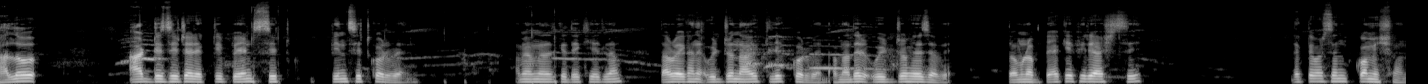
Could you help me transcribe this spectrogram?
ভালো আট ডিজিটের একটি পেন সিট পিন সিট করবেন। আমি আপনাদেরকে দেখিয়ে দিলাম। তারপর এখানে উইথড্র নাও ক্লিক করবেন, আপনাদের উইথড্র হয়ে যাবে। তো আমরা ব্যাকে ফিরে আসছি। দেখতে পাচ্ছেন কমিশন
